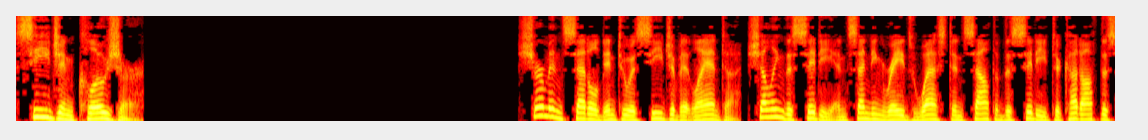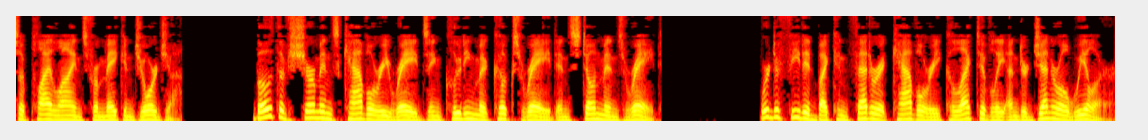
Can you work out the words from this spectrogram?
Siege and closure Sherman settled into a siege of Atlanta, shelling the city and sending raids west and south of the city to cut off the supply lines from Macon, Georgia. Both of Sherman's cavalry raids including McCook's raid and Stoneman's raid were defeated by Confederate cavalry collectively under General Wheeler.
